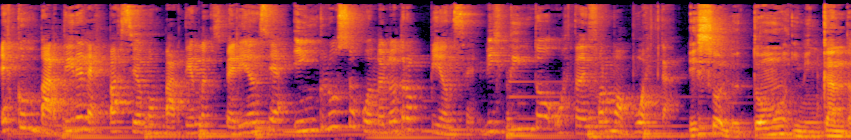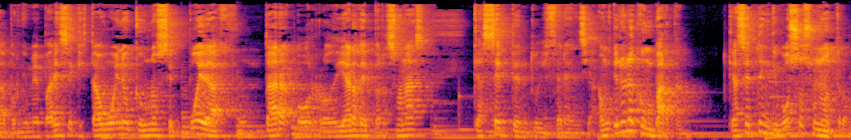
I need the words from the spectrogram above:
Es compartir el espacio, compartir la experiencia, incluso cuando el otro piense distinto o hasta de forma opuesta. Eso lo tomo y me encanta porque me parece que está bueno que uno se pueda juntar o rodear de personas que acepten tu diferencia, aunque no la compartan, que acepten que vos sos un otro,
